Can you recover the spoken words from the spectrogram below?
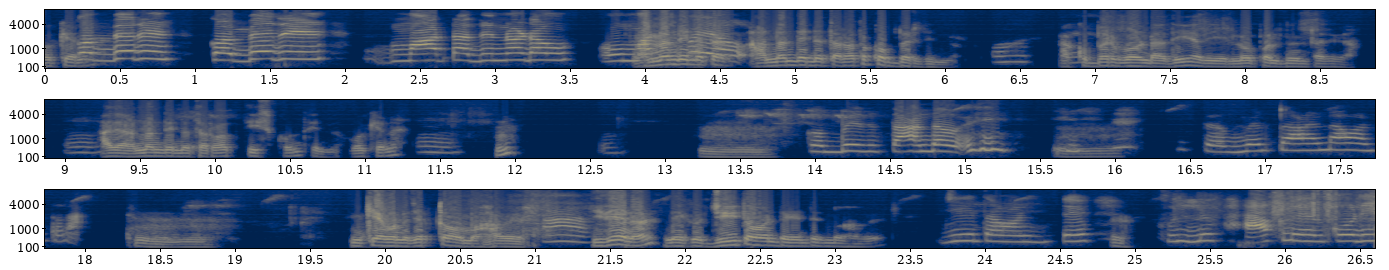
ఓకేనా? కొబ్బరి కొబ్బరి మాట తినడం అన్నం తిన్న అన్నం తిన్న తర్వాత కొబ్బరి తిందాం. ఆ కొబ్బరి బోండా అది అది లోపల ఉంటదిగా. ఉం, అది అన్నం తిన్న తర్వాత తీసుకొని తిందాం. ఓకేనా? కొబ్బరి తాండవ్. కొబ్బరి తాండవ్ ఉమ్. ఇంకేమన్నా చెప్తావా మహావీర్? ఇదేనా? నీకు జీవితం అంటే ఏంటిది మహావీర్? జీతం అంటే. ఫుల్ ఆకులు ఏరుకొని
